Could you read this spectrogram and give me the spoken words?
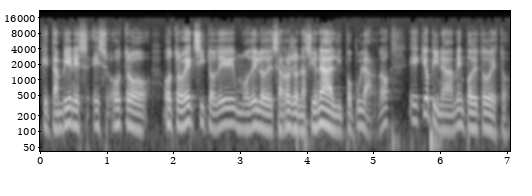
que también es, es otro, otro éxito de un modelo de desarrollo nacional y popular. ¿no? Eh, ¿Qué opina Mempo de todo esto?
